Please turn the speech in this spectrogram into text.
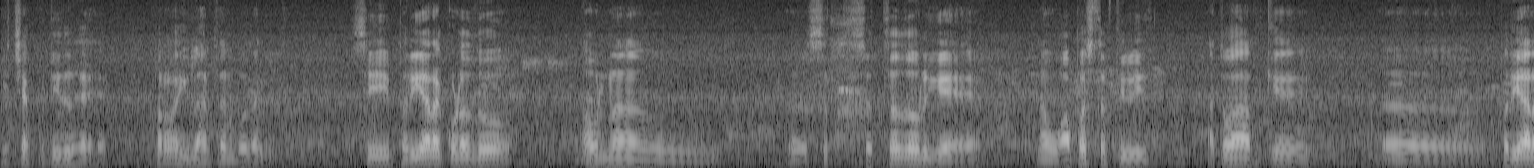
ಹೆಚ್ಚಾಗಿ ಕೊಟ್ಟಿದ್ರೆ ಪರವಾಗಿಲ್ಲ ಅಂತ ಅನ್ಬೋದಾಗಿತ್ತು. ಸಿ ಪರಿಹಾರ ಕೊಡೋದು ಅವ್ರನ್ನ ಸತ್ತದವ್ರಿಗೆ ನಾವು ವಾಪಸ್ ತರ್ತೀವಿ ಅಥವಾ ಅದಕ್ಕೆ ಪರಿಹಾರ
